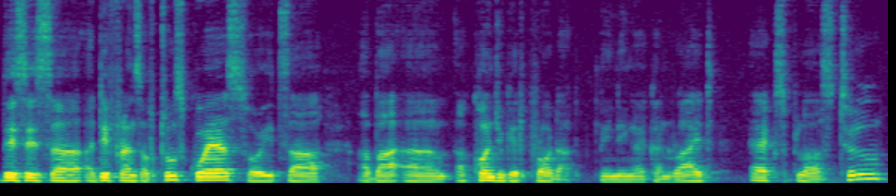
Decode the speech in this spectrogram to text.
this is a, a difference of two squares, so it's a, a, a, conjugate product, meaning I can write x plus 2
